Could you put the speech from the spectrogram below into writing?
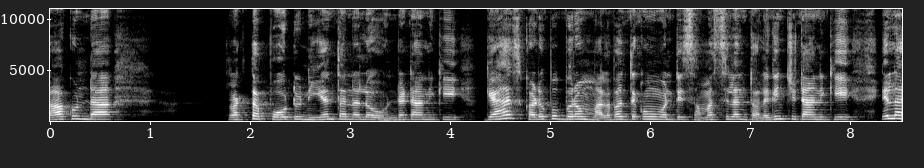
కాకుండా రక్తపోటు నియంత్రణలో ఉండటానికి గ్యాస్ కడుపుబ్బరం మలబద్ధకం వంటి సమస్యలను తొలగించడానికి ఇలా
